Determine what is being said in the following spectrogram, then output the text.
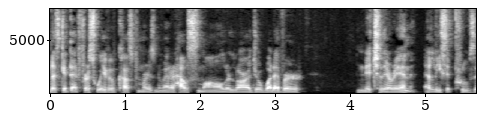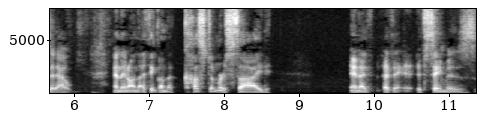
let's get that first wave of customers, no matter how small or large or whatever niche they're in, at least it proves it out. And then on I think on the customer side, and I, I think it's same as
